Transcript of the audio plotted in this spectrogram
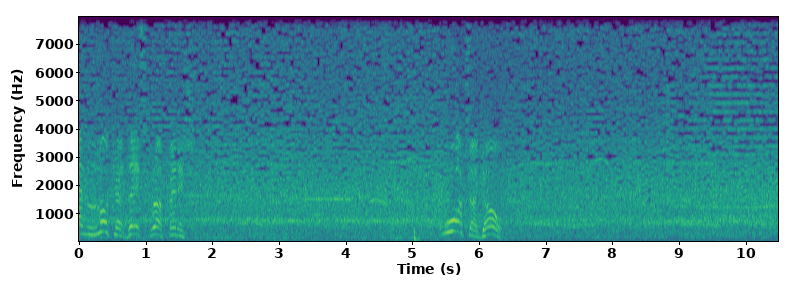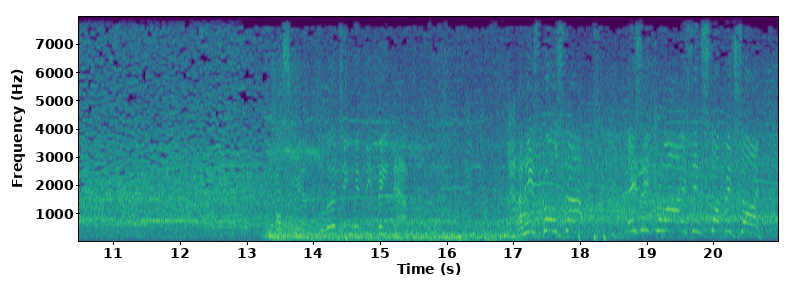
And look at this for a finish. What a goal. Austria flirting with defeat now. And here's Polster! He's equalised in stoppage time.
